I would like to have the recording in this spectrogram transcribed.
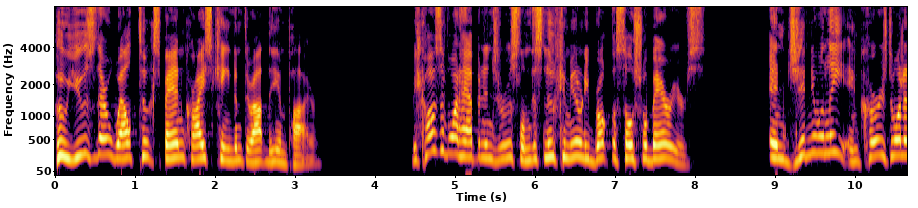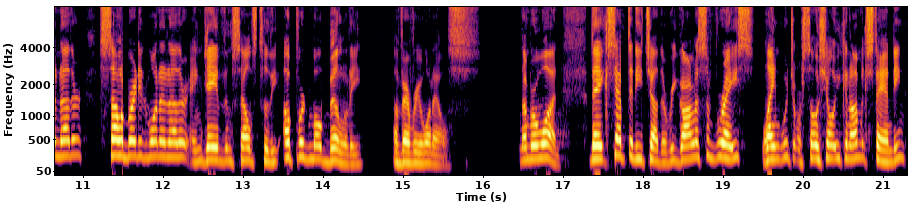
who used their wealth to expand Christ's kingdom throughout the empire. Because of what happened in Jerusalem, this new community broke the social barriers and genuinely encouraged one another, celebrated one another, and gave themselves to the upward mobility of everyone else. Number one, they accepted each other regardless of race, language, or socioeconomic standing.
